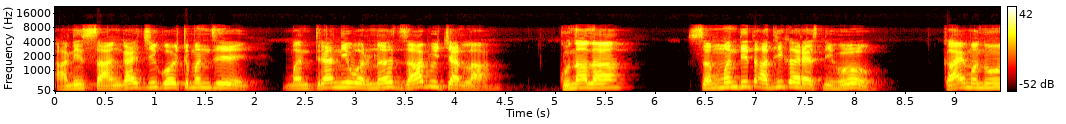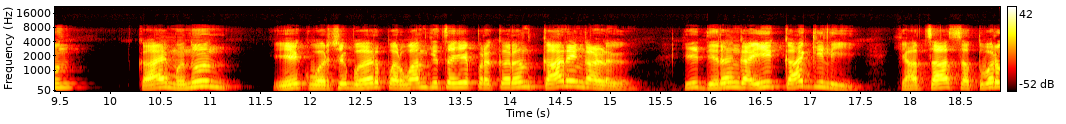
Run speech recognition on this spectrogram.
आणि सांगायची गोष्ट म्हणजे मंत्र्यांनी वरनं जाब विचारला. कुणाला? संबंधित अधिकाऱ्यासनी हो. काय म्हणून? काय म्हणून? एक वर्षभर परवानगीचं हे प्रकरण का रेंगाळलं? ही दिरंगाई का केली? ह्याचा सत्वर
